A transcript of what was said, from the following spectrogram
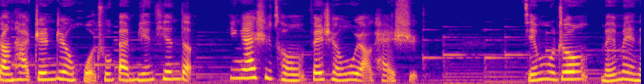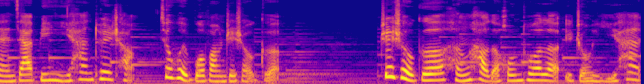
让它真正火出半边天的，应该是从《非诚勿扰》开始。节目中每每男嘉宾遗憾退场，就会播放这首歌。这首歌很好的烘托了一种遗憾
